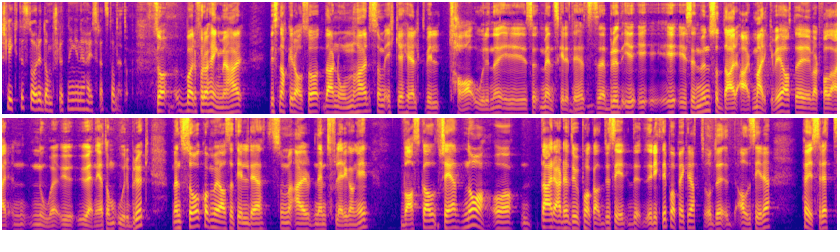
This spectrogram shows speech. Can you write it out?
slik det står i domslutningen i Høyesterettsdommen. Så bare for å henge med her, vi snakker altså, Det er noen her som ikke helt vil ta ordene i menneskerettighetsbrudd i, i, i, i sin munn, så der er, merker vi at det i hvert fall er noe uenighet om ordbruk. Men så kommer vi altså til det som er nevnt flere ganger. Hva skal skje nå? Og der er det du, påkall, du sier, du, riktig påpeker at, og det, alle sier det, Høyesterett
